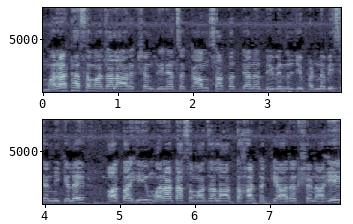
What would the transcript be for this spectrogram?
मराठा समाजाला आरक्षण देण्याचं काम सातत्यानं देवेंद्रजी फडणवीस यांनी केलंय. आताही मराठा समाजाला दहा टक्के आरक्षण आहे.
